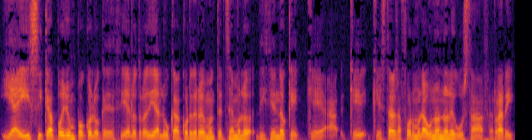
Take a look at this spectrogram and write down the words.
y ahí sí que apoyo un poco lo que decía el otro día Luca Cordero de Montezemolo, diciendo que, que, que, esta es la Fórmula 1 no le gustaba a Ferrari,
